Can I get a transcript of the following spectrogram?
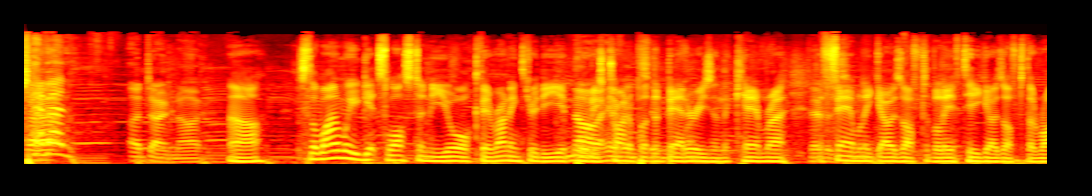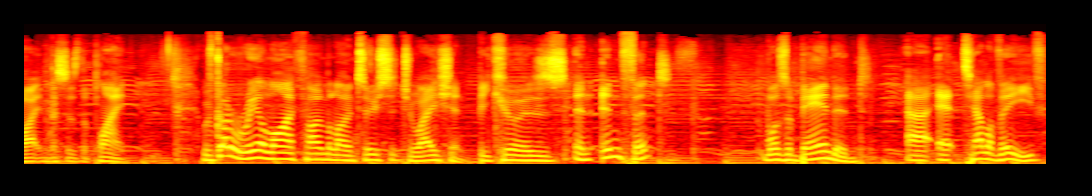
Kevin. I don't know. Oh. It's the one where he gets lost in New York. They're running through the airport. No, He's trying to put the batteries in the camera. The family goes off to the left. He goes off to the right and misses the plane. We've got a real life Home Alone 2 situation because an infant was abandoned uh, at Tel Aviv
